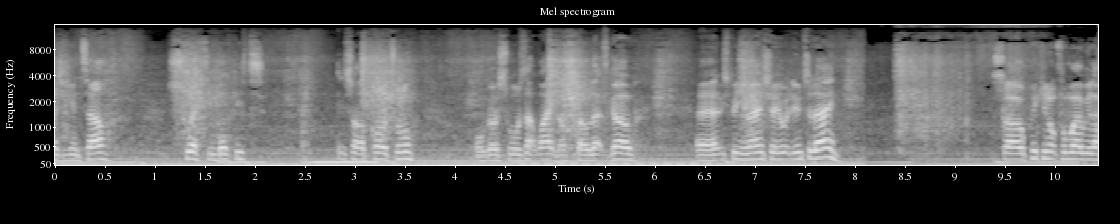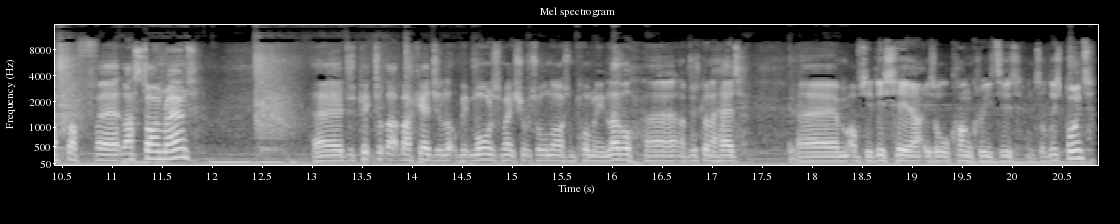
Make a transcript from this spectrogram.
As you can tell, sweating buckets inside pod tunnel. All goes towards that weight loss, so let's go. Uh, let me spin you around, show you what we're doing today. So picking up from where we left off uh, last time round, uh, just picked up that back edge a little bit more, just make sure it's all nice and plumbing level. Uh, and I've just gone ahead. Um, obviously, this here is all concreted until this point.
